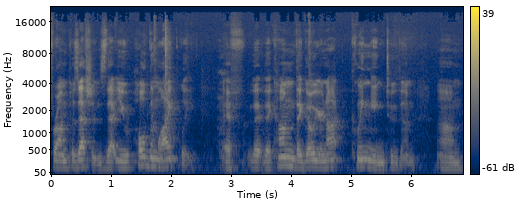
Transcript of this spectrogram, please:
from possessions, that you hold them lightly. If they, they come, they go, you're not clinging to them. Um,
